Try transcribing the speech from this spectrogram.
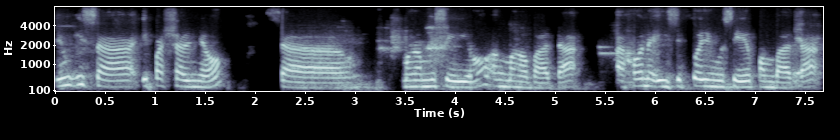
Yung isa, ipasyal nyo sa mga museo ang mga bata. Ako naisip ko yung museo pambata.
